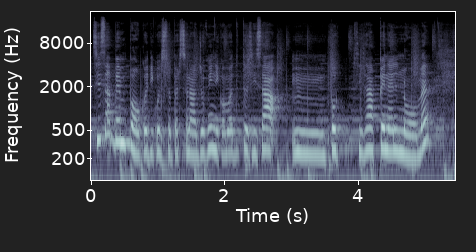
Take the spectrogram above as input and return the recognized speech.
Si sa ben poco di questo personaggio, quindi come ho detto si sa, mm, po- si sa appena il nome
